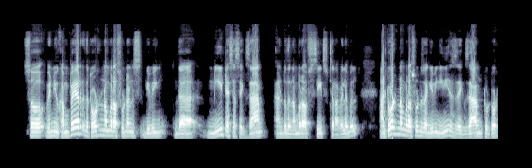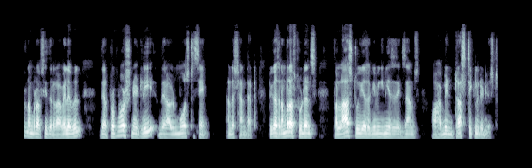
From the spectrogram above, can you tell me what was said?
So, when you compare the total number of students giving the NEET SS exam and to the number of seats which are available and total number of students are giving NEET SS exam to total number of seats that are available, they are proportionately, they are almost same. Understand that. Because number of students for last two years are giving NEET exams have been drastically reduced.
